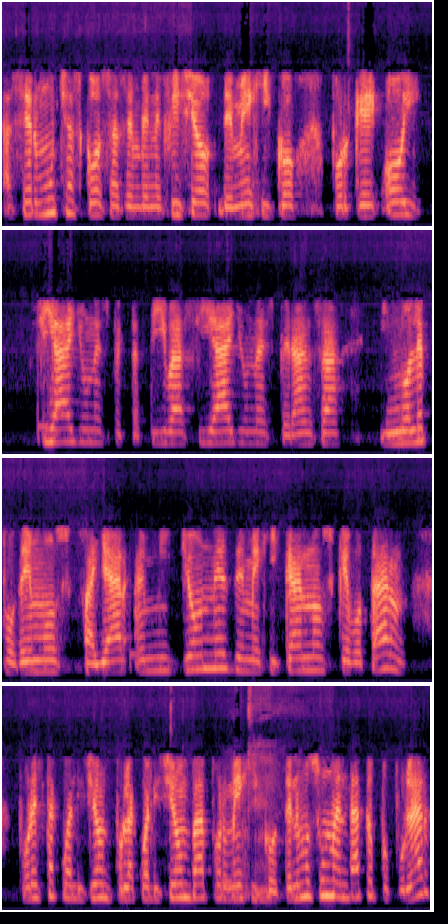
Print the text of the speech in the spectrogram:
hacer muchas cosas en beneficio de México, porque hoy sí hay una expectativa, sí hay una esperanza y no le podemos fallar a millones de mexicanos que votaron por esta coalición, por la coalición Va por México. Tenemos un mandato popular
